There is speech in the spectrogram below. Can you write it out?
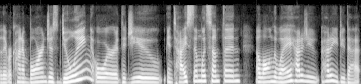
they were kind of born just doing, or did you entice them with something along the way? How did you how do you do that?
